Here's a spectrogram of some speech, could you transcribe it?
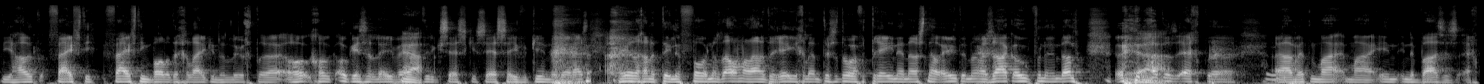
Die houdt 15, 15 ballen tegelijk in de lucht. Eh, ook, gewoon ook in zijn leven. Hij Ja. heeft natuurlijk zes, keer- zes, zeven kinderen. En hij is heel erg aan de telefoon. Dat allemaal aan het regelen. En tussendoor even trainen. En dan snel eten. En dan een zaak openen. En dan... Ja, dat is echt... eh, ja, met, maar maar in, in de basis echt,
